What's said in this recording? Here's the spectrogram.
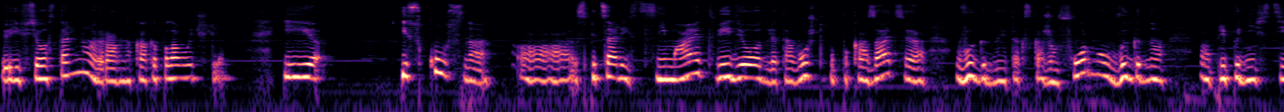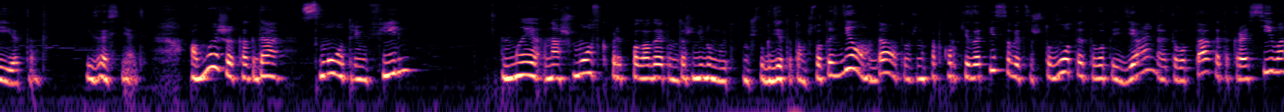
и все остальное, равно как и половой член. И искусно а, специалист снимает видео для того, чтобы показать э, выгодную, так скажем, форму, выгодно а, преподнести это и заснять. А мы же, когда смотрим фильм, мы, наш мозг предполагает, он даже не думает, что где-то там что-то сделано, да, вот уже на подкорке записывается, что вот это вот идеально, это вот так, это красиво,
